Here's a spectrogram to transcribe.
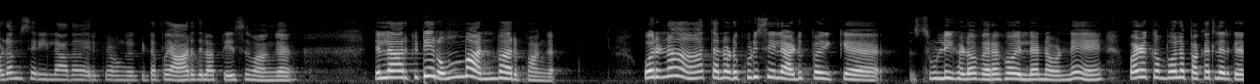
உடம்பு சரியில்லாத இருக்கிறவங்க கிட்ட போய் ஆறுதலாக பேசுவாங்க. எல்லார்கிட்டயும் ரொம்ப அன்பாக இருப்பாங்க. ஒரு நாள் தன்னோட குடிசையில் அடுப்பு வைக்க சுள்ளிகளோ விறகோ இல்லைன்ன உடனே வழக்கம் போல் பக்கத்தில் இருக்கிற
